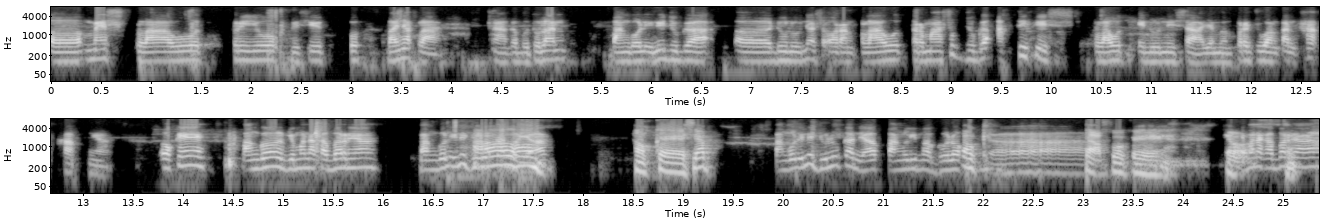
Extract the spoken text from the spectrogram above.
eh, mes pelaut, priuk di situ banyak lah. Nah kebetulan Panggol ini juga eh, dulunya seorang pelaut, termasuk juga aktivis pelaut Indonesia yang memperjuangkan hak-haknya. Oke, Panggol, gimana kabarnya? Panggol ini julukan Pak, ya. Oke, siap. Panggol ini julukan ya, Panglima Golok. Oke. Ah. Siap, oke. Yo. Gimana kabarnya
